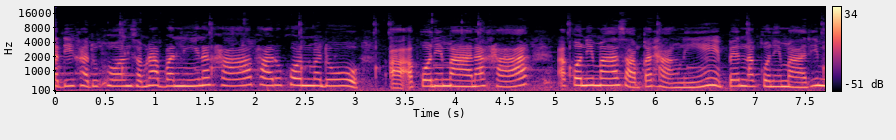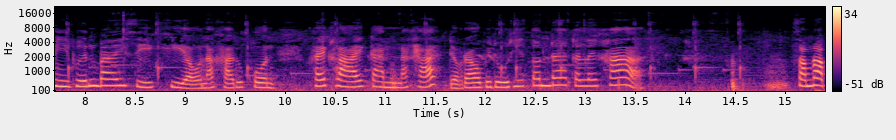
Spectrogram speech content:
ัสดีค่ะทุกคนสำหรับวันนี้นะคะ พาทุกคนมาดูอาอโกนิมานะคะอโกนิมาสามกระถางนี้เป็นอโกนิมาที่มีพื้นใบสีเขียวนะคะ ทุกคนคล้ายๆกันนะคะ เดี๋ยวเราไปดูที่ต้นแรกกันเลยค่ะสำหรับ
